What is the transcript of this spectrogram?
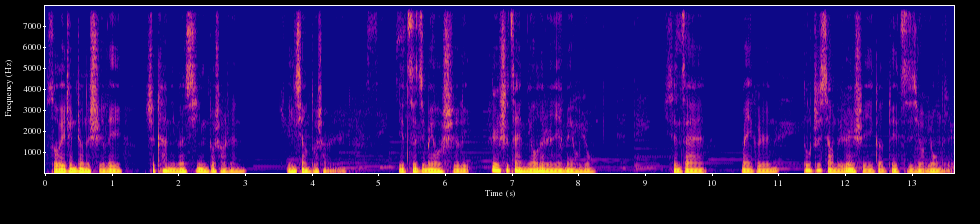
所谓真正的实力，是看你能吸引多少人，影响多少人。你自己没有实力，认识再牛的人也没有用。现在，每个人都只想着认识一个对自己有用的人。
